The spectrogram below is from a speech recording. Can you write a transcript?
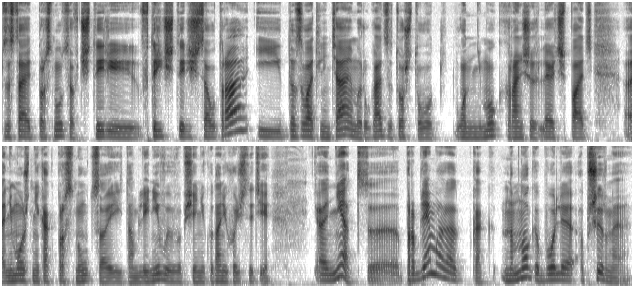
заставить проснуться в, 4, в 3-4 часа утра и назвать лентяем и ругать за то, что вот он не мог раньше лечь спать, э, не может никак проснуться и там ленивый вообще никуда не хочет идти. Э, нет, э, проблема как намного более обширная.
